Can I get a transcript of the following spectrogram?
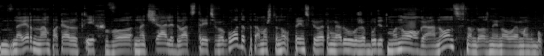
наверное, нам покажут их в начале 23 года, потому что, ну, в принципе, в этом году уже будет много анонсов. Нам должны новые MacBook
